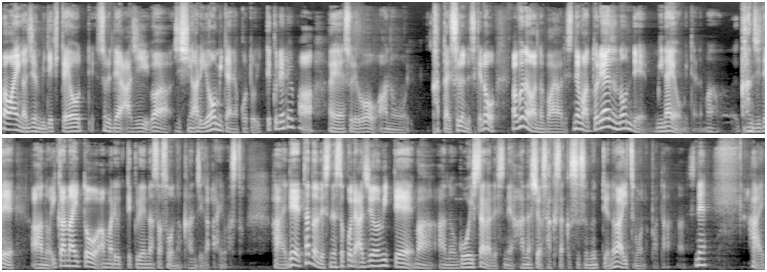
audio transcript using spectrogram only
まあ、ワインが準備できたよって、それで味は自信あるよみたいなことを言ってくれれば、えー、それを、あの、買ったりするんですけど、まあ、ブナワの場合はですね、まあ、とりあえず飲んでみなよみたいな、まあ、感じで、あの、行かないとあんまり売ってくれなさそうな感じがありますと。はい。で、ただですね、そこで味を見て、まあ、あの、合意したらですね、話をサクサク進むっていうのがいつものパターンなんですね。はい。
